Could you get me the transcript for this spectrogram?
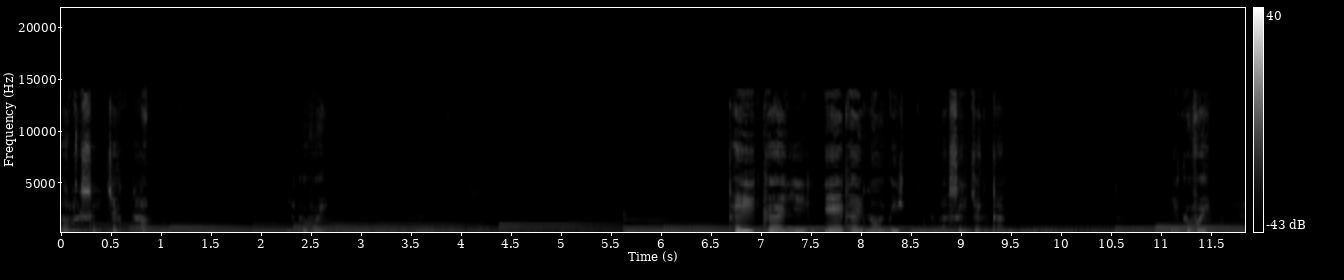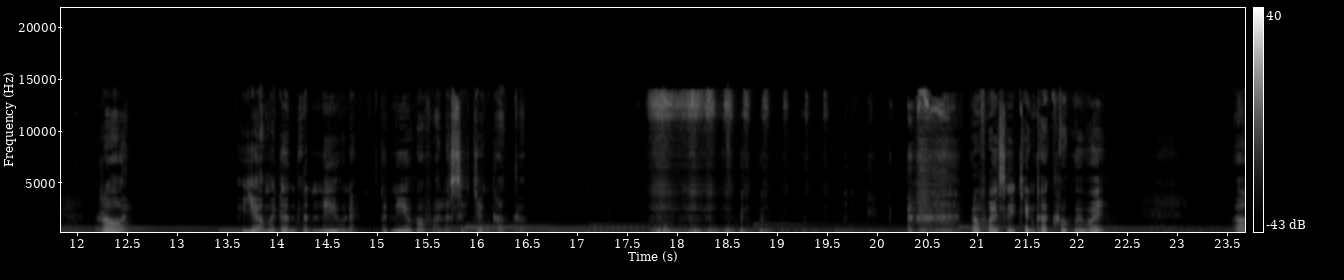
Đó là sự chân thật. Như quý vị. Thì cái gì nghe thấy nói biết là sự chân thật. Như quý vị. Rồi bây giờ mới đến tình yêu này. tình yêu có phải là sự chân thật không? Có phải sự chân thật không quý vị? À,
